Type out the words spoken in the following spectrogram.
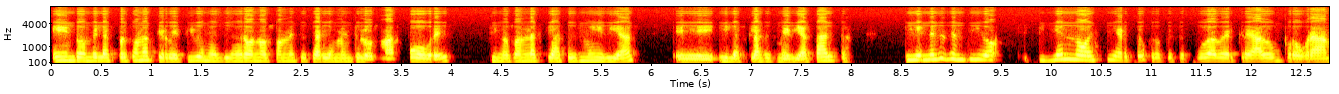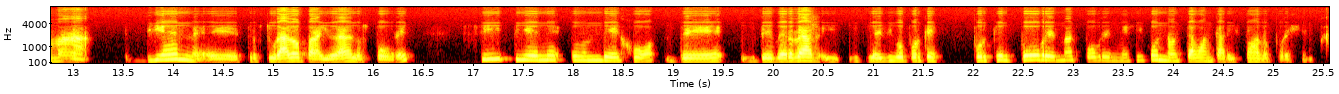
en donde las personas que reciben el dinero no son necesariamente los más pobres, sino son las clases medias eh, y las clases medias altas. Y en ese sentido, si bien no es cierto, creo que se pudo haber creado un programa bien eh, estructurado para ayudar a los pobres, sí tiene un dejo de, de verdad. Y, le digo por qué. Porque el pobre más pobre en México no está bancarizado, por ejemplo.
